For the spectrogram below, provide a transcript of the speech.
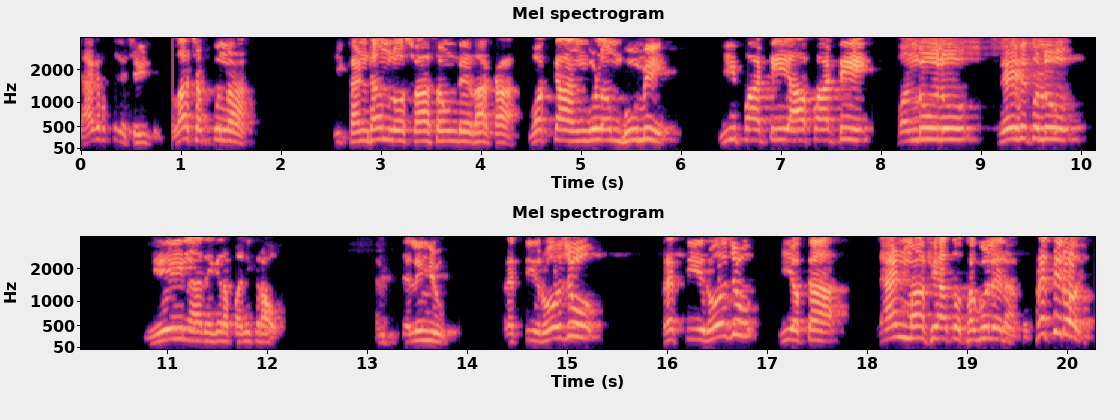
జాగ్రత్తగా చేయండి. అలా చెప్తున్నా ఈ కంఠంలో శ్వాస ఉండేదాకా ఒక్క అంగుళం భూమి. ఈ పార్టీ ఆ పార్టీ బంధువులు స్నేహితులు ఏ నా దగ్గర పనికిరావు. టెలింగ్ యూ ప్రతిరోజు ప్రతిరోజు ఈ యొక్క ల్యాండ్ మాఫియాతో తగులే నాకు. ప్రతిరోజు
